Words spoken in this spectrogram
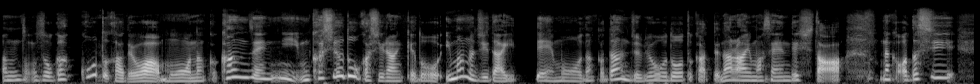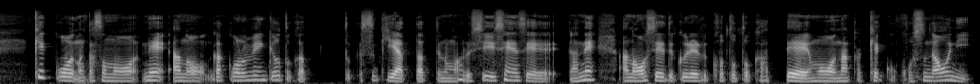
あの、そう、学校とかではもうなんか完全に、昔はどうか知らんけど、今の時代ってもうなんか男女平等とかって習いませんでした？なんか私、結構なんかそのね、あの、学校の勉強とか好きやったってのもあるし、先生がね、あの、教えてくれることとかって、もうなんか結構こう素直に、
